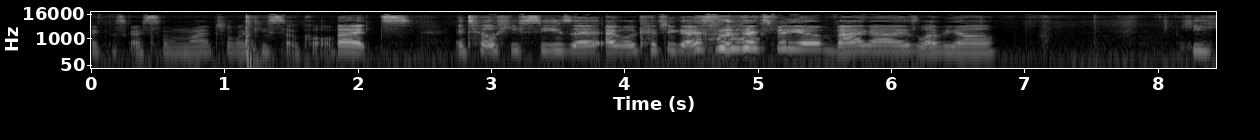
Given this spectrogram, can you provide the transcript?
like this guy so much. I'm like, he's so cool. But until he sees it, I will catch you guys in the next video. Bye, guys. Love y'all. Hee hee.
